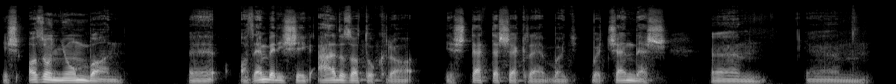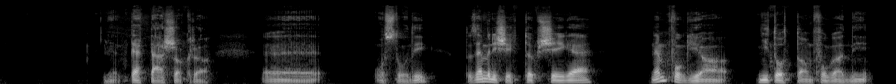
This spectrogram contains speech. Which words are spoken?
és azon nyomban az emberiség áldozatokra és tettesekre, vagy, vagy csendes um, um, tettásokra um, osztódik, az emberiség többsége nem fogja nyitottan fogadni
